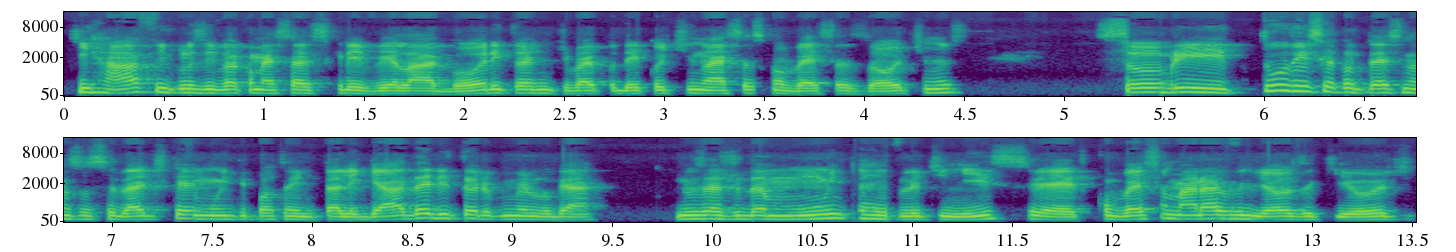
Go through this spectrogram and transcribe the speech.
que Rafa, inclusive, vai começar a escrever lá agora, então a gente vai poder continuar essas conversas ótimas sobre tudo isso que acontece na sociedade, que é muito importante estar ligado. A editora, em primeiro lugar, nos ajuda muito a refletir nisso. É conversa maravilhosa aqui hoje.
